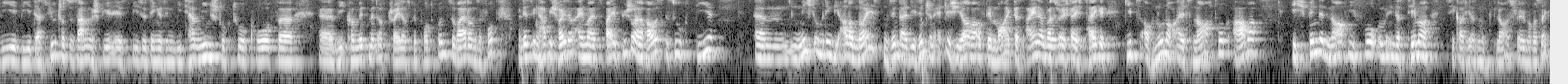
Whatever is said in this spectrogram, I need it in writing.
wie, wie das Future-Zusammenspiel ist, wie so Dinge sind wie Terminstrukturkurve, äh, wie Commitment of Traders Report und so weiter und so fort. Und deswegen habe ich heute einmal zwei Bücher herausgesucht, die ähm, nicht unbedingt die allerneuesten sind, also die sind schon etliche Jahre auf dem Markt. Das eine, was ich euch gleich zeige, gibt es auch nur noch als Nachdruck, aber ich finde nach wie vor, um in das Thema, ich sehe gerade hier ist ein Glas, stell mal kurz weg,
